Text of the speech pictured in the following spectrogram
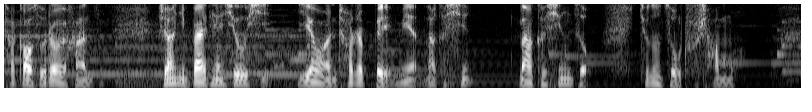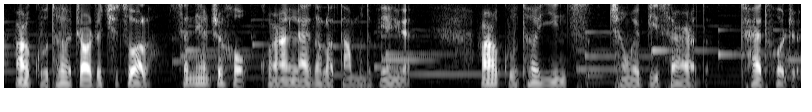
他告诉这位汉子，只要你白天休息，夜晚朝着北面那颗星那颗星走，就能走出沙漠。阿尔古特照着去做了。三天之后，果然来到了大漠的边缘。阿尔古特因此成为比塞尔的开拓者。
